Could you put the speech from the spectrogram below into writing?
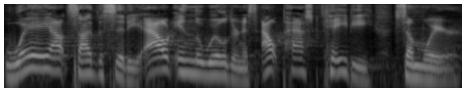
way outside the city, out in the wilderness, out past Katy somewhere.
